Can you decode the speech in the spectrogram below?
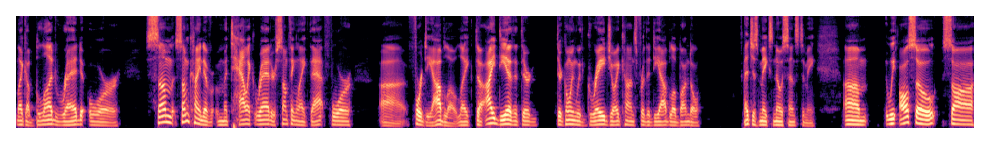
like a blood red or some some kind of metallic red or something like that for uh for Diablo. Like the idea that they're they're going with gray Joy Cons for the Diablo bundle, that just makes no sense to me. Um, we also saw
